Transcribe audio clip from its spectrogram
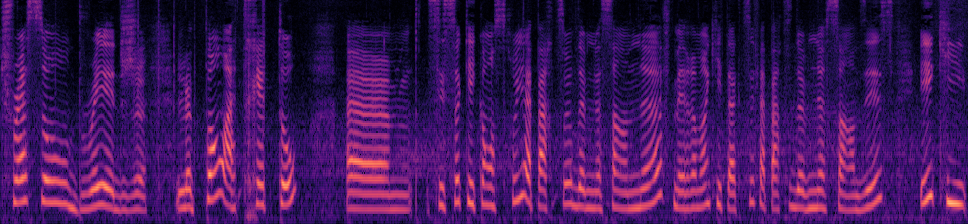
Trestle Bridge, le pont à Tréteau. Euh, c'est ça qui est construit à partir de 1909, mais vraiment qui est actif à partir de 1910 et qui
